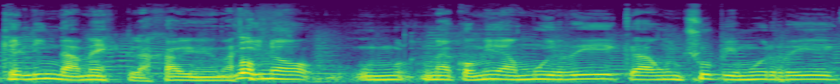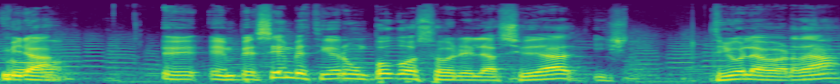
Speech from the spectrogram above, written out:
Qué linda mezcla, Javi. Me imagino un- una comida muy rica, un chupi muy rico. Mira, eh, empecé a investigar un poco sobre la ciudad y te digo la verdad,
